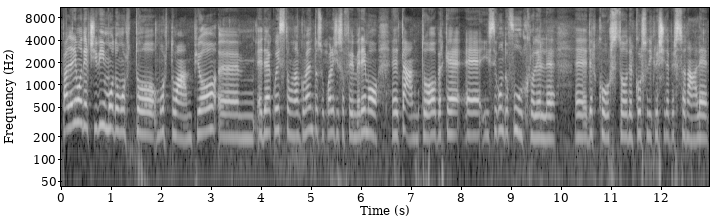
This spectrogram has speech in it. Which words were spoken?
Parleremo del CV in modo molto, molto ampio ehm, ed è questo un argomento sul quale ci soffermeremo eh, tanto perché è il secondo fulcro del, eh, del, corso, del corso di crescita personale.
